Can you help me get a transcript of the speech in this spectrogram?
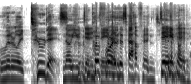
literally two days. No, you didn't, before David. this happened. David.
